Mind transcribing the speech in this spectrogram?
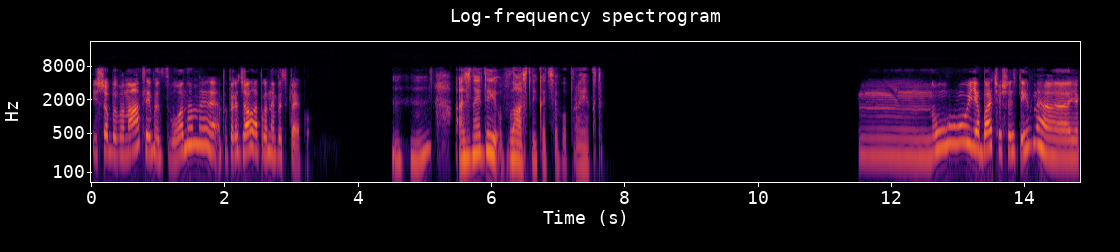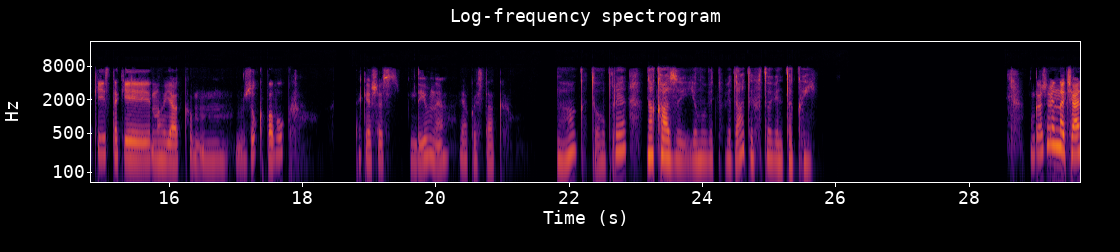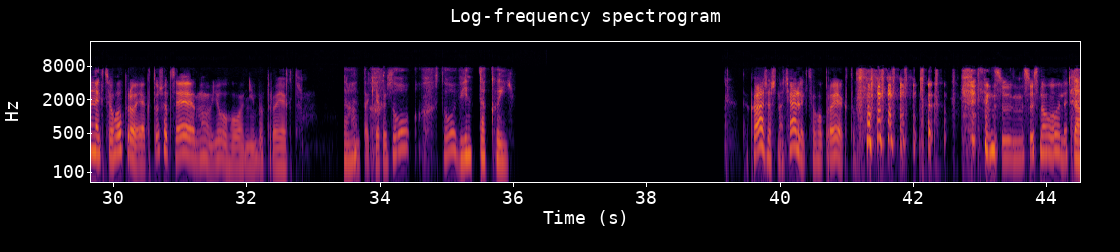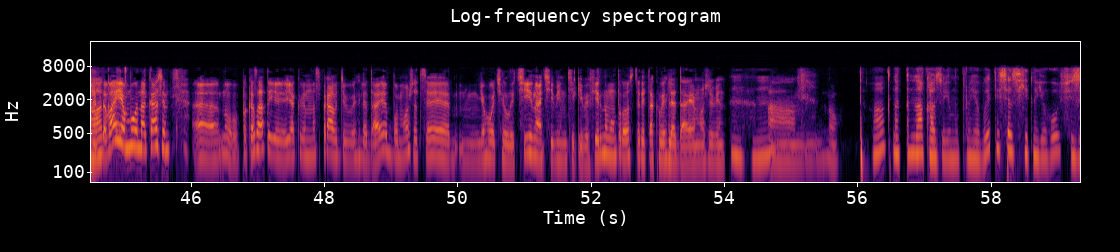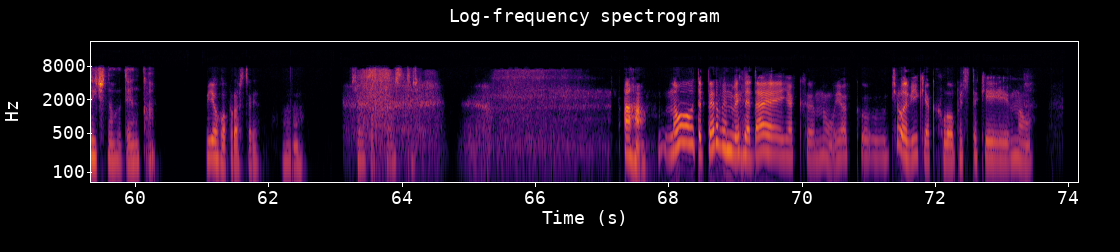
і щоб вона цими дзвонами попереджала про небезпеку. Угу. А знайди власника цього проєкту. Ну, я бачу щось дивне, якийсь такий, ну, як жук-павук, таке щось дивне, якось так. Так, добре. Наказуй йому відповідати, хто він такий. Ну, каже, він начальник цього проєкту, що це ну, його ніби проєкт. Так, Він так якось- хто, хто він такий? Ти кажеш, начальник цього проєкту. Щось нового не. Так, Давай йому накажемо е, ну, показати, як він насправді виглядає, бо може це його чи личина, чи він тільки в ефірному просторі так виглядає. Може він Мгм. а, ну, так, на- наказуй йому проявитися згідно його фізичного ДНК, в його просторі. В його просторі. Ага. Ну, тепер він виглядає як, ну, як е, чоловік, як хлопець, такий, ну,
